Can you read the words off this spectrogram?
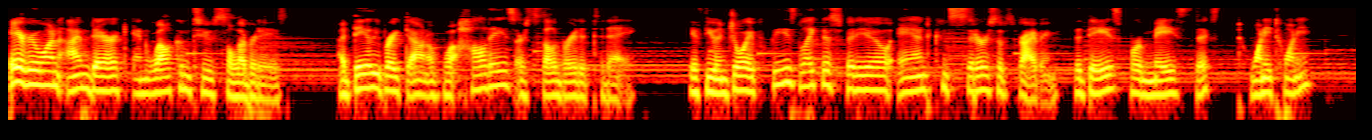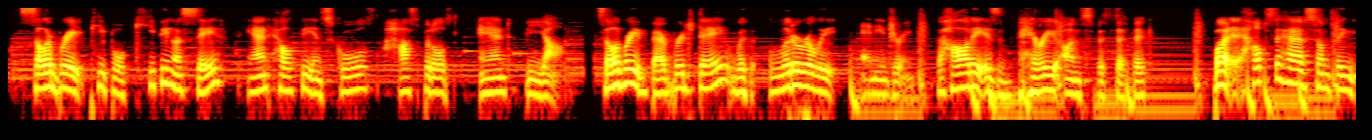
Hey everyone, I'm Derek and welcome to Celebridays, a daily breakdown of what holidays are celebrated today. If you enjoy, please like this video and consider subscribing. The days for May 6th, 2020 celebrate people keeping us safe and healthy in schools, hospitals, and beyond. Celebrate Beverage Day with literally any drink. The holiday is very unspecific, but it helps to have something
